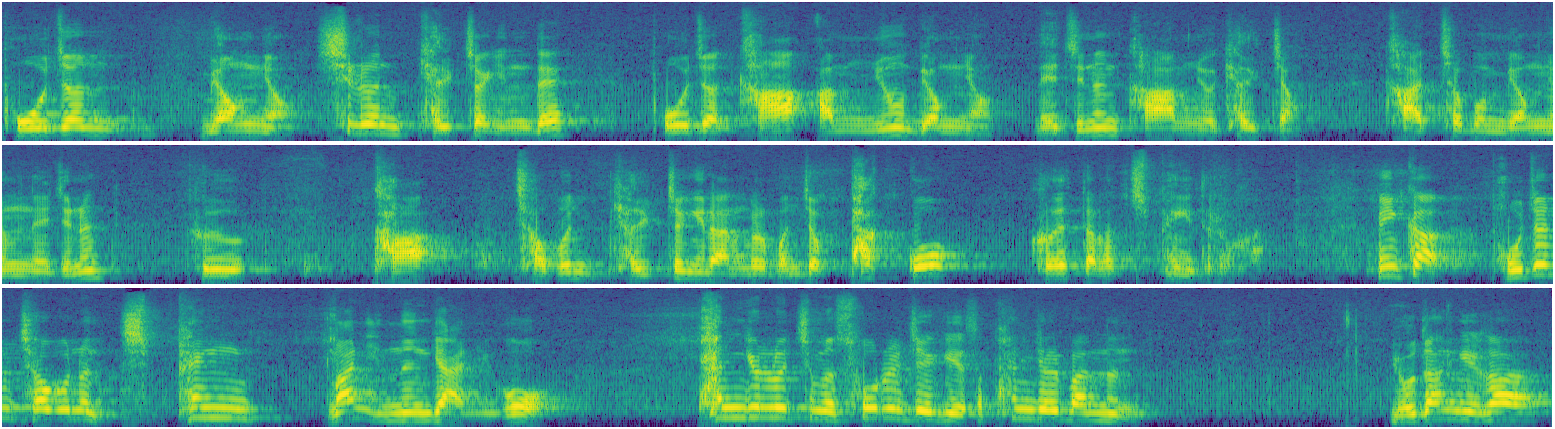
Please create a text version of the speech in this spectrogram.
보전 명령, 실은 결정인데 보전 가압류 명령 내지는 가압류 결정, 가처분 명령 내지는 그 가 처분 결정이라는 걸 먼저 받고 그에 따라 집행이 들어가. 그러니까 보전 처분은 집행만 있는 게 아니고 판결로 치면 소를 제기해서 판결받는 요 단계가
